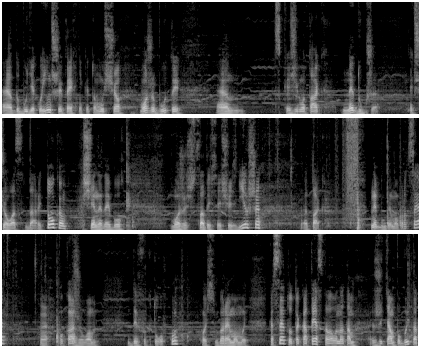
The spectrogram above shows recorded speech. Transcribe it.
е, до будь-якої іншої техніки, тому що може бути, е, скажімо так, не дуже. Якщо вас вдарить током, ще не дай Бог, може статися щось гірше. Так, не будемо про це. Е, Покажу вам дефектовку. Ось беремо ми касету, така тестова, вона там життям побита.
